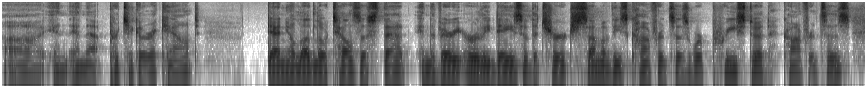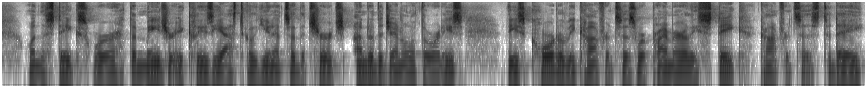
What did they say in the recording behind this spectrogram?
uh, in, in that particular account. Daniel Ludlow tells us that in the very early days of the church, some of these conferences were priesthood conferences, when the stakes were the major ecclesiastical units of the church under the general authorities. These quarterly conferences were primarily stake conferences. Today,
